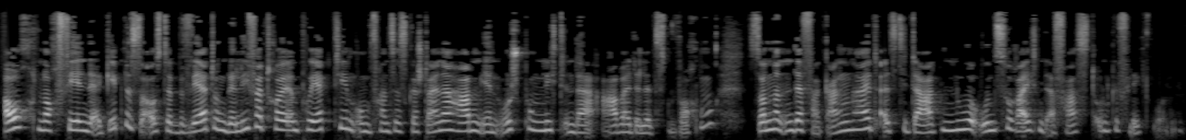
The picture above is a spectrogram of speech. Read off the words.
Auch noch fehlende Ergebnisse aus der Bewertung der Liefertreue im Projektteam um Franziska Steiner haben ihren Ursprung nicht in der Arbeit der letzten Wochen, sondern in der Vergangenheit, als die Daten nur unzureichend erfasst und gepflegt wurden.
